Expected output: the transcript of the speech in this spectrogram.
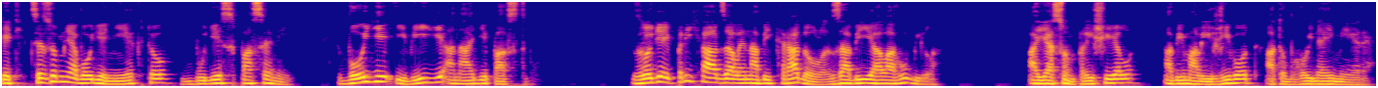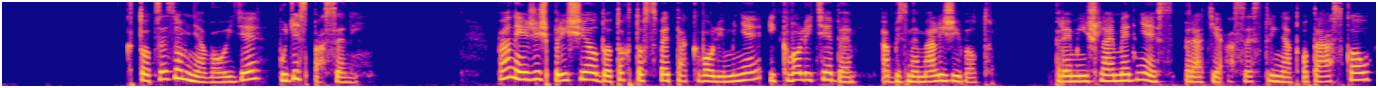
Keď cez mňa vojde niekto, bude spasený. Vojde i výjde a nájde pastvu. Zlodej prichádza len, aby kradol, zabíjal a hubil. A ja som prišiel, aby mali život a to v hojnej miere. Kto cezo mňa vojde, bude spasený. Pán Ježiš prišiel do tohto sveta kvôli mne i kvôli tebe, aby sme mali život. Premýšľajme dnes, bratia a sestry, nad otázkou,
